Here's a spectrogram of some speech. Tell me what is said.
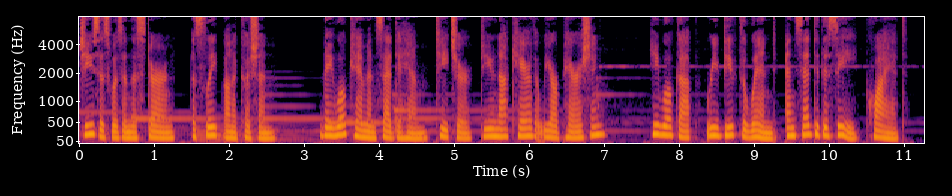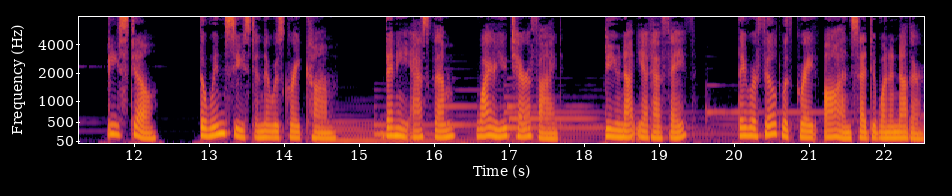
Jesus was in the stern, asleep on a cushion. They woke him and said to him, Teacher, do you not care that we are perishing? He woke up, rebuked the wind, and said to the sea, Quiet. Be still. The wind ceased and there was great calm. Then he asked them, Why are you terrified? Do you not yet have faith? They were filled with great awe and said to one another,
